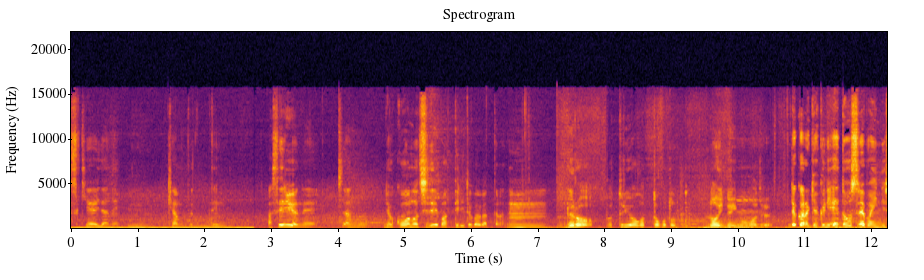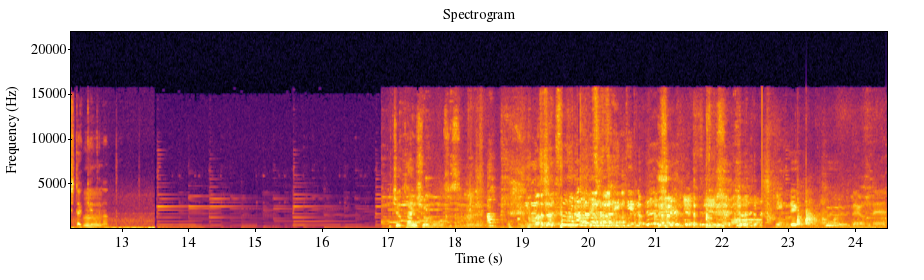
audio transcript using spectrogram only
助け合いだね。うん。キャンプって。焦るよねあの旅行の地でバッテリーとか上がったらね、うん。俺らバッテリー上がったことないね今まで、だから逆にえどうすればいいんでしたっけ、うん。ってなった。一応大将のおすすめでチキンレッグだよね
